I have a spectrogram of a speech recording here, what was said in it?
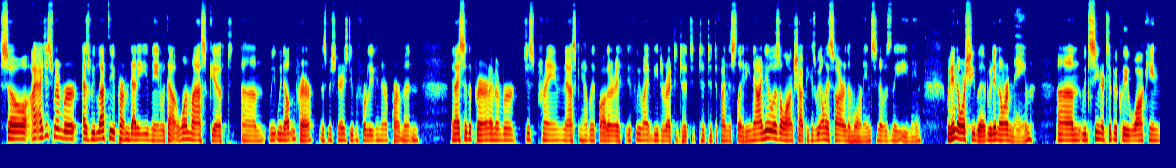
So I, I, just remember as we left the apartment that evening without one last gift, um, we, we knelt in prayer, as missionaries do before leaving their apartment. And and I said the prayer, and I remember just praying and asking Heavenly Father if, if we might be directed to, to, to, to find this lady. Now, I knew it was a long shot because we only saw her in the mornings and it was in the evening. We didn't know where she lived, we didn't know her name. Um, we'd seen her typically walking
